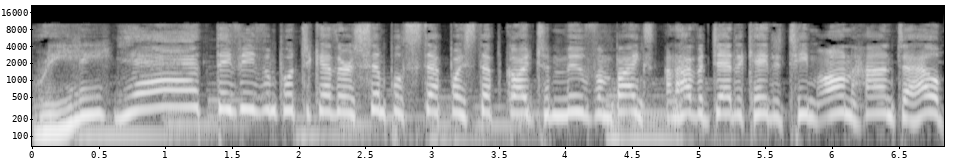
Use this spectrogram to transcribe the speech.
Really? Yeah, they've even put together a simple step by step guide to moving banks and have a dedicated team on hand to help.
